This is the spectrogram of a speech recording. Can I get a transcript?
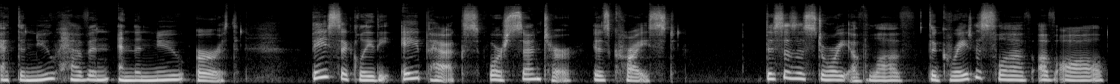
at the new heaven and the new earth. Basically, the apex or center is Christ. This is a story of love, the greatest love of all,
